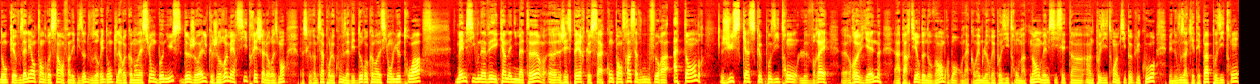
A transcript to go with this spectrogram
Donc euh, vous allez entendre ça en fin d'épisode. Vous aurez donc la recommandation bonus de Joël que je remercie très chaleureusement parce que comme ça pour le coup vous avez deux recommandations au lieu de trois même si vous n'avez qu'un animateur, euh, j'espère que ça compensera, ça vous fera attendre jusqu'à ce que Positron, le vrai, euh, revienne à partir de novembre. Bon, on a quand même le vrai Positron maintenant, même si c'est un, Positron un petit peu plus court, mais ne vous inquiétez pas, Positron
